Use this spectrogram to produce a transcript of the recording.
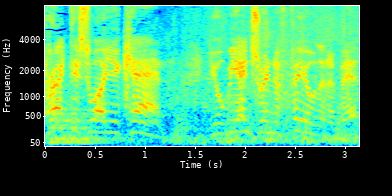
Practice while you can. You'll be entering the field in a bit.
